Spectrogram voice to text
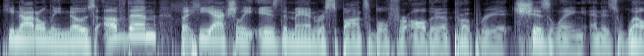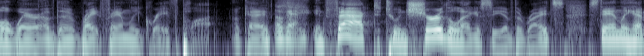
he not only knows of them, but he actually is the man responsible for all the appropriate chiseling and is well aware of the Wright family grave plot. Okay. Okay. In fact, to ensure the legacy of the Wrights, Stanley had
